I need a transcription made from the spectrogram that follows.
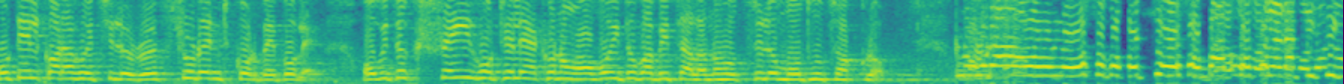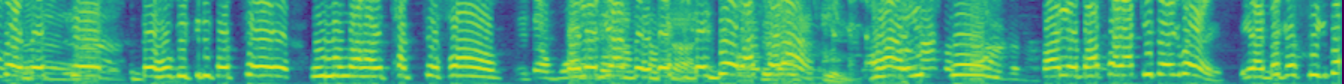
হোটেল করা হয়েছিল, রেস্টুরেন্ট করবে বলে। অভিযোগ, সেই হোটেলে এখনও অবৈধভাবে চালানো হচ্ছিল মধুচক্র। নোংরা ও- ওসব করছে সব বাচ্চা ছেলেরা কি শিখবে? দেখছে দেহ বিক্রি করছে উলুঙ্গা হয়ে থাকছে সব। তাহলে কি আর দে- রাখতে দেখ- দেখবে বাচ্চারা? হ্যাঁ স্কুল। তাহলে বাচ্চারা কি দেখবে? এটা দেখে শিখবে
